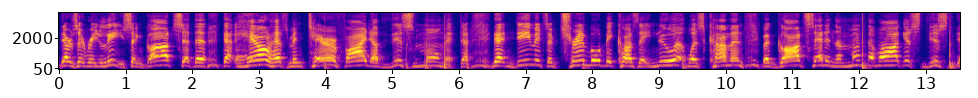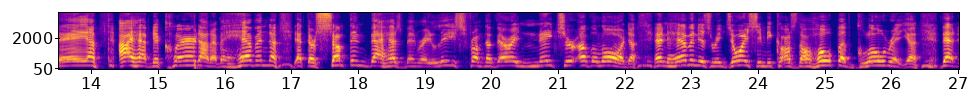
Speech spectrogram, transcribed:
there's a release. And God said that, that hell has been terrified of this moment. Uh, that demons have trembled because they knew it was coming. But God said in the month of August, this day, uh, I have declared out of heaven uh, that there's something that has been released from the very nature of the Lord. And heaven is rejoicing because the hope of glory that,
